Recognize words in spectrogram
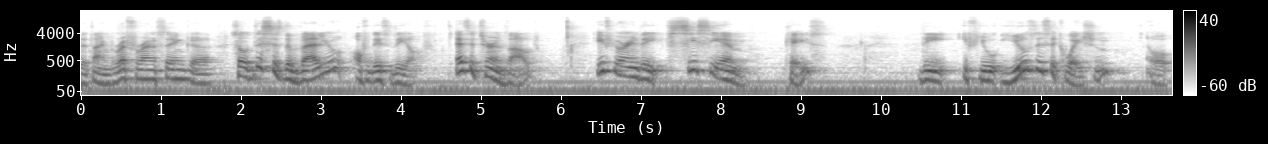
that I'm referencing. Uh, so this is the value of this D off. As it turns out, if you are in the CCM case, the if you use this equation or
